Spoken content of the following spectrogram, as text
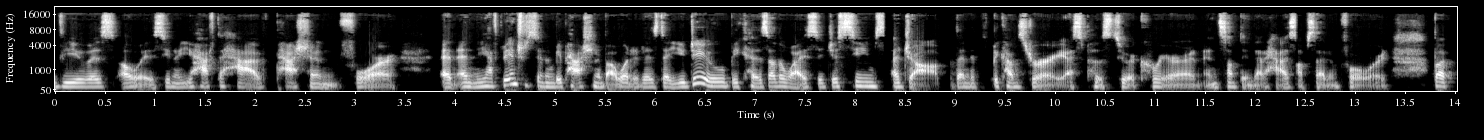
view is always, you know, you have to have passion for and, and you have to be interested and be passionate about what it is that you do because otherwise it just seems a job. Then it becomes dreary as opposed to a career and, and something that has upside and forward. But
